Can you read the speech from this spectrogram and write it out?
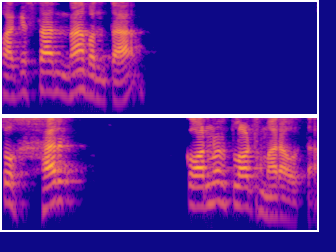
पाकिस्तान ना बनता तो हर कॉर्नर प्लॉट हमारा होता।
